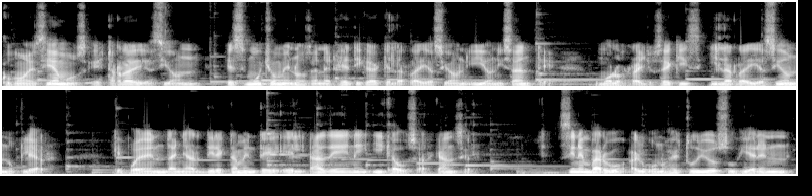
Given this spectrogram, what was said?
Como decíamos, esta radiación es mucho menos energética que la radiación ionizante, como los rayos X y la radiación nuclear, que pueden dañar directamente el ADN y causar cáncer. Sin embargo, algunos estudios sugieren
